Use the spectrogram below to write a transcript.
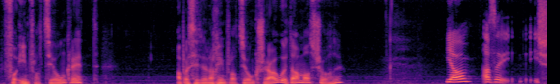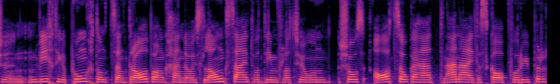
von Inflation geredet. Aber es hat ja nach Inflation geschrauen, damals schon. Oder? Ja, also ist ein wichtiger Punkt und die Zentralbank haben uns lange gesagt, wo die Inflation schon angezogen hat, nein, nein, das geht vorüber,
